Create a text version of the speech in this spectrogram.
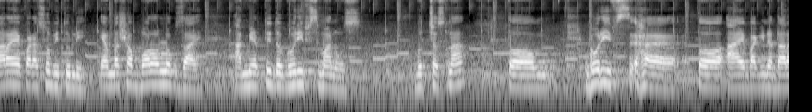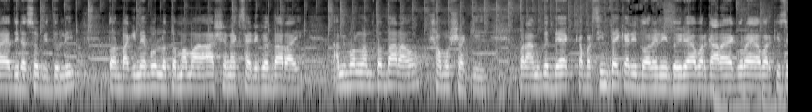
দাঁড়ায় করা ছবি তুলি। আমরা সব বড় লোক যায়। আমি আর তুই তো গরিবস মানুষ। বুঝছস না? তো গরিব হ্যাঁ। তো আয় বাগিনা, দাঁড়ায় দুইটা ছবি তুলি। তখন বাগিনা বলল, তো মামা আসেন এক সাইডে করে দাঁড়াই। আমি বললাম তো দাঁড়াও সমস্যা কি? পরে আমি কই, দেখ আবার ছিনতাইকারী ধরেনি দৈরে আবার গাড়ায় গোড়ায় আবার কিছু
